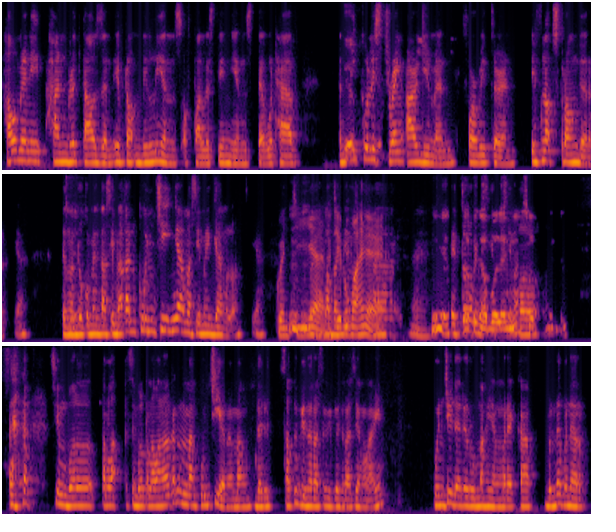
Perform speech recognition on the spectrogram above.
how many hundred thousand, if not millions, of Palestinians that would have an yeah. equally strong argument for return, if not stronger, ya, dengan yeah. dokumentasi bahkan kuncinya masih megang loh, ya. Kuncinya, kunci rumahnya. Uh, iya, itu tapi nggak boleh simbol, masuk. simbol perla, simbol perlawanan kan memang kunci ya, memang dari satu generasi ke generasi yang lain, kunci dari rumah yang mereka benar-benar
